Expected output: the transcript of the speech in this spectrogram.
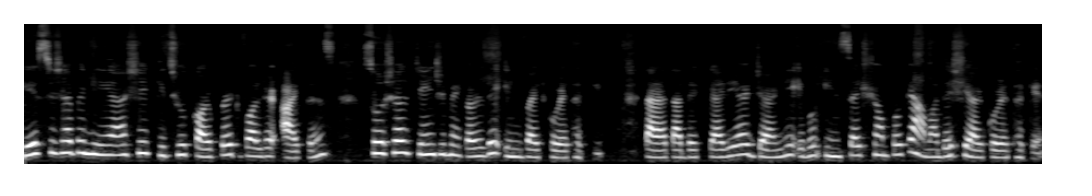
গেস্ট হিসাবে নিয়ে আসি কিছু কর্পোরেট ওয়ার্ল্ডের আইকনস সোশ্যাল চেঞ্জ মেকারদের ইনভাইট করে থাকি। তারা তাদের ক্যারিয়ার জার্নি এবং ইনসাইট সম্পর্কে আমাদের শেয়ার করে থাকেন।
